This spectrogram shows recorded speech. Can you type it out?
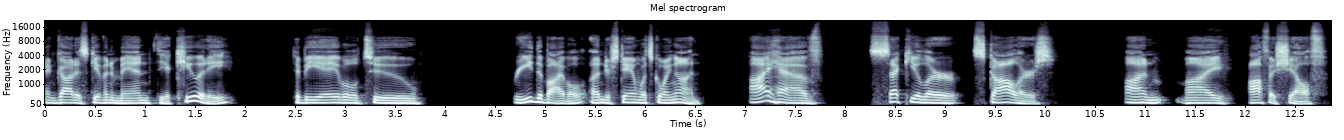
And God has given a man the acuity to be able to read the Bible, understand what's going on. I have secular scholars on my office shelf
